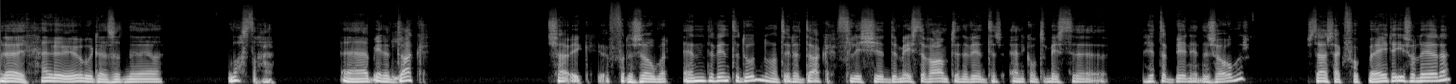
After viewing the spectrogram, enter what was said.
Nee, dat is een uh, lastige. Uh, in het dak zou ik voor de zomer en de winter doen. Want in het dak verlies je de meeste warmte in de winter en komt de meeste hitte binnen in de zomer. Dus daar zou ik voor beide isoleren.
